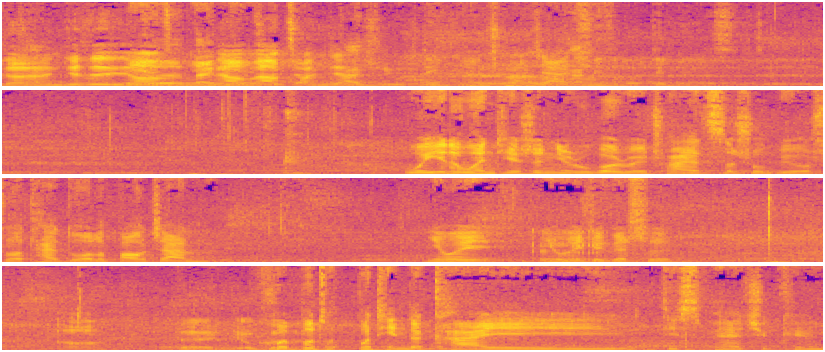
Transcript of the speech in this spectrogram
对，你就是要要要传下去，对传下去怎么定那个时间。唯一的问题是你如果 retry 次数，比如说太多了爆站了，因为因为这个是哦，对，有可能会不停不停的开 dispatch queue。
